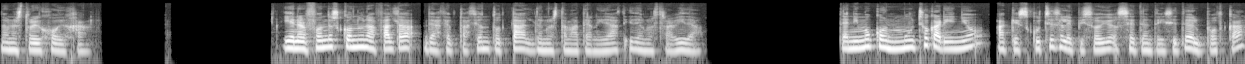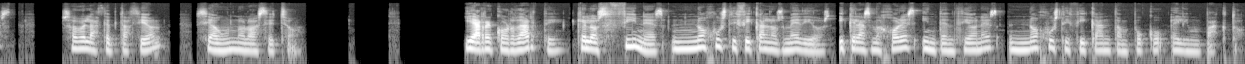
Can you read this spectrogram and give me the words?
de nuestro hijo o hija. Y en el fondo esconde una falta de aceptación total de nuestra maternidad y de nuestra vida. Te animo con mucho cariño a que escuches el episodio 77 del podcast sobre la aceptación si aún no lo has hecho. Y a recordarte que los fines no justifican los medios y que las mejores intenciones no justifican tampoco el impacto.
